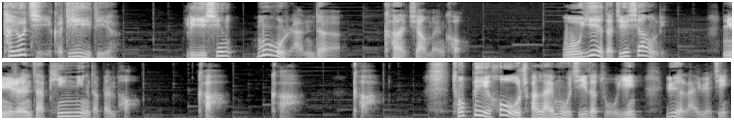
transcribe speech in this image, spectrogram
他有几个弟弟呀？李星木然的看向门口，午夜的街巷里。女人在拼命的奔跑，咔，咔，咔，从背后传来木屐的足音，越来越近。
